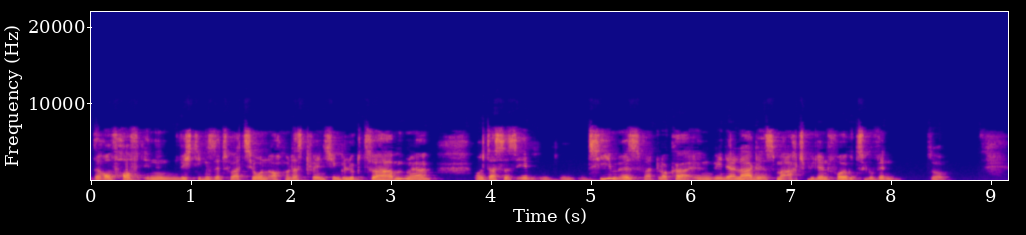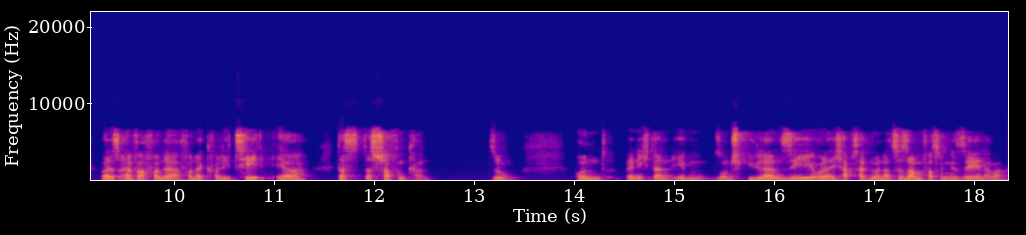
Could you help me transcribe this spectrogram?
darauf hofft, in den wichtigen Situationen auch mal das Quäntchen Glück zu haben, ja? und dass es eben ein Team ist, was locker irgendwie in der Lage ist, mal acht Spiele in Folge zu gewinnen. So, weil es einfach von der von der Qualität eher das das schaffen kann. So. Und wenn ich dann eben so ein Spiel dann sehe, oder ich habe es halt nur in der Zusammenfassung gesehen, aber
